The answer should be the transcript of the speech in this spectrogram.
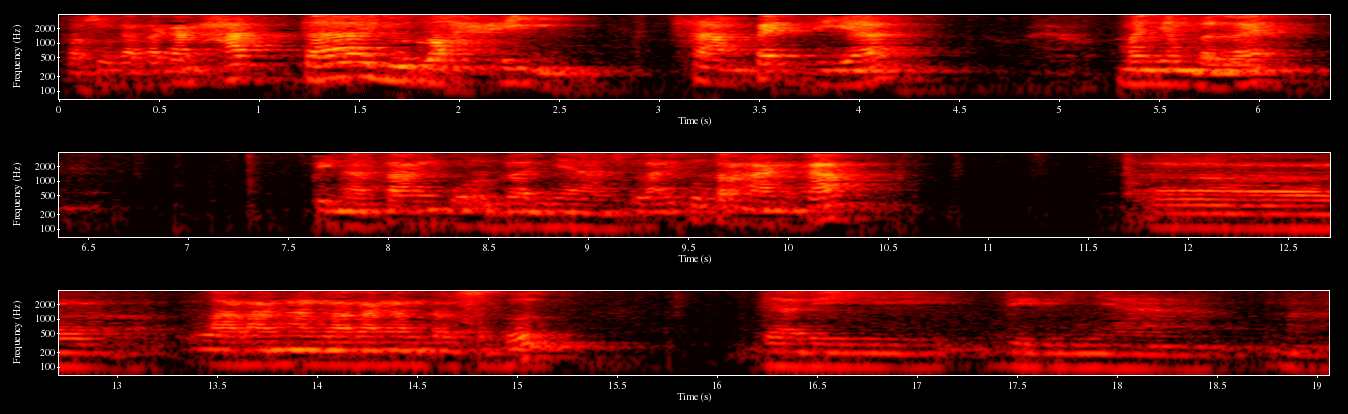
Rasul katakan hatta yudahi sampai dia menyembelih binatang kurbannya. Setelah itu terangkat eh, larangan-larangan eh, tersebut dari dirinya. Nah,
